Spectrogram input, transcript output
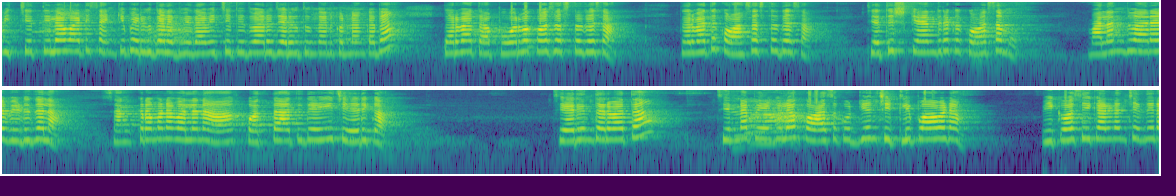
విచ్ఛత్తిలో వాటి సంఖ్య పెరుగుదల ద్విధా విచ్ఛత్తి ద్వారా జరుగుతుంది అనుకున్నాం కదా? తర్వాత పూర్వకోశస్థ దశ తర్వాత కోశస్థ దశ చతుష్కేంద్రక కోశము మలం ద్వారా విడుదల సంక్రమణ వలన కొత్త అతిథేయి చేరిక. చేరిన తర్వాత చిన్న పేగులో కోసకుడ్యం చిట్లిపోవడం. వికోసీకరణం చెందిన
